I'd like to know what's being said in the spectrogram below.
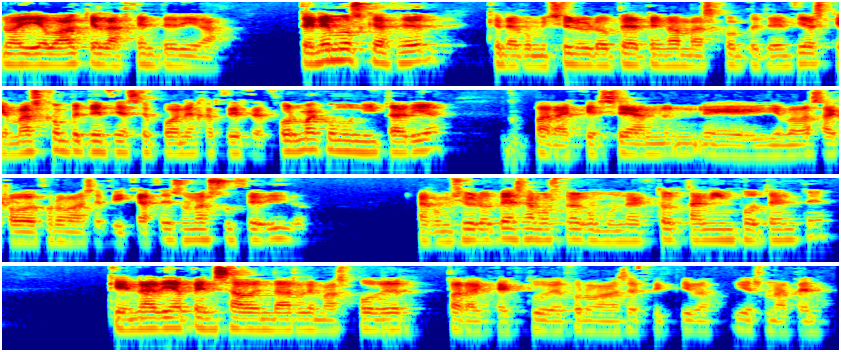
no ha llevado a que la gente diga, tenemos que hacer que la Comisión Europea tenga más competencias, que más competencias se puedan ejercer de forma comunitaria para que sean eh, llevadas a cabo de forma más eficaces. Eso no ha sucedido. La Comisión Europea se ha mostrado como un actor tan impotente que nadie ha pensado en darle más poder para que actúe de forma más efectiva y es una pena.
